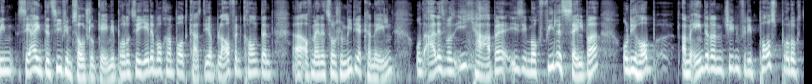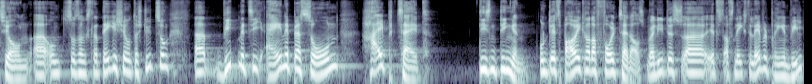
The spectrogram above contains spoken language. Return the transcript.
bin sehr intensiv im Social Game. Ich produziere jede Woche einen Podcast. Ich habe laufend Content äh, auf meinen Social Media Kanälen. Und alles, was ich habe, ist, ich mache vieles selber und ich habe am Ende dann entschieden für die Postproduktion äh, und sozusagen strategische Unterstützung, äh, widmet sich eine Person Halbzeit diesen Dingen. Und jetzt baue ich gerade auf Vollzeit aus, weil ich das äh, jetzt aufs nächste Level bringen will.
